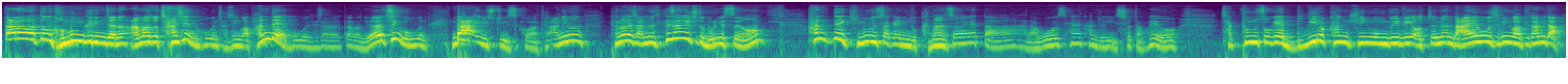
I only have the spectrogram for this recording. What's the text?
따라왔던 검은 그림자는 아마도 자신 혹은 자신과 반대 혹은 세상을 떠난 여자친구 혹은 나일 수도 있을 것 같아요. 아니면 변하지 않는 세상일지도 모르겠어요. 한때 김윤수 작가님도 그만 써야겠다라고 생각한 적이 있었다고 해요. 작품 속의 무기력한 주인공들이 어쩌면 나의 모습인 것 같기도 합니다.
